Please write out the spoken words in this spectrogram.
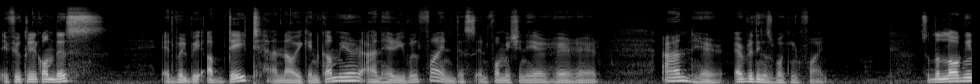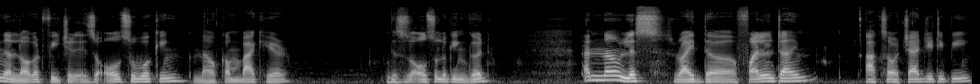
If you click on this it will be update and now you can come here and here you will find this information here here here and here. Everything is working fine. So the login and logout feature is also working. Now come back here. This is also looking good. And now let's write the final time. Ask our chat GPT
